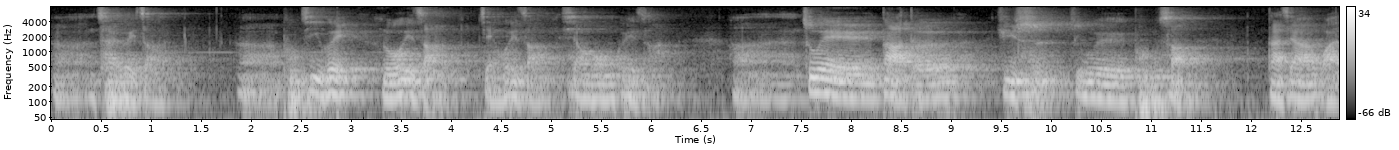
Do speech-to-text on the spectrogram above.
啊，蔡会长啊，普济会罗会长、简会长、萧峰会长啊，诸位大德居士、诸位菩萨，大家晚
